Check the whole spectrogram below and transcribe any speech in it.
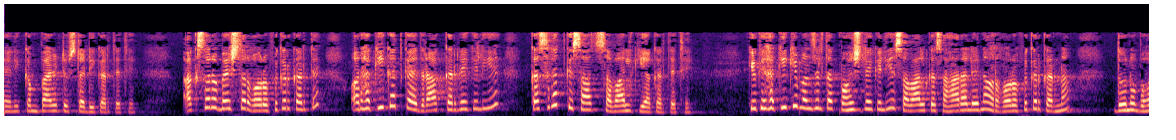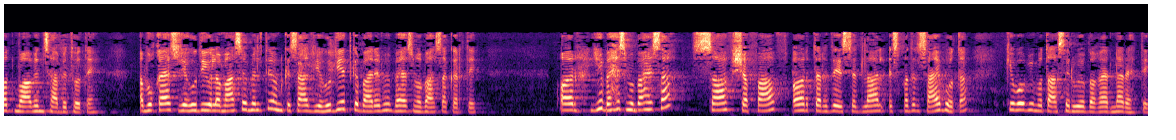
یعنی کمپیرٹیو اسٹڈی کرتے تھے۔ اکثر و بیشتر غور و فکر کرتے اور حقیقت کا ادراک کرنے کے لیے کثرت کے ساتھ سوال کیا کرتے تھے۔ کیونکہ حقیقی منزل تک پہنچنے کے لیے سوال کا سہارا لینا اور غور و فکر کرنا دونوں بہت معاون ثابت ہوتے ہیں۔ ابو قیس یہودی علماء سے ملتے، ان کے ساتھ یہودیت کے بارے میں بحث مباحثہ کرتے۔ اور یہ بحث مباحثہ صاف شفاف اور ترد استدلال اس قدر صاحب ہوتا کہ وہ بھی متاثر ہوئے بغیر نہ رہتے۔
